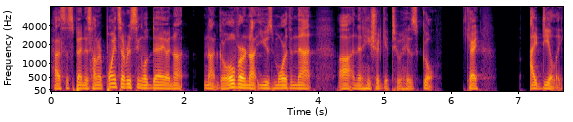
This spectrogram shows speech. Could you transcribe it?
has to spend his 100 points every single day and not not go over, not use more than that, uh, and then he should get to his goal. Okay. Ideally,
